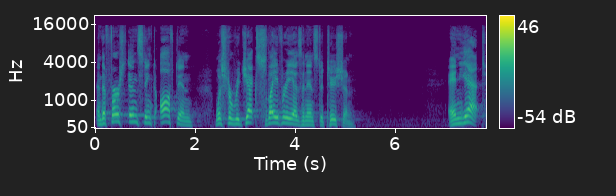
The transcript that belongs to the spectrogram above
And the first instinct often was to reject slavery as an institution. And yet,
